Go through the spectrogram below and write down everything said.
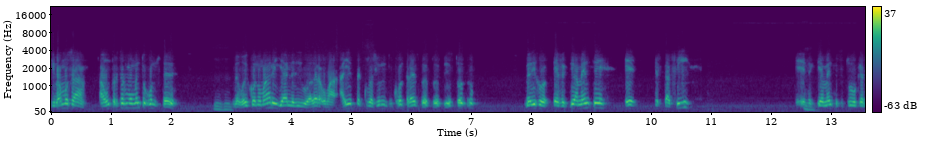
y vamos a, a un tercer momento con ustedes. Me voy con Omar y ya le digo, a ver, Omar, hay esta acusación contra esto, esto, esto y esto otro. Me dijo, efectivamente, es, está así, efectivamente se tuvo que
